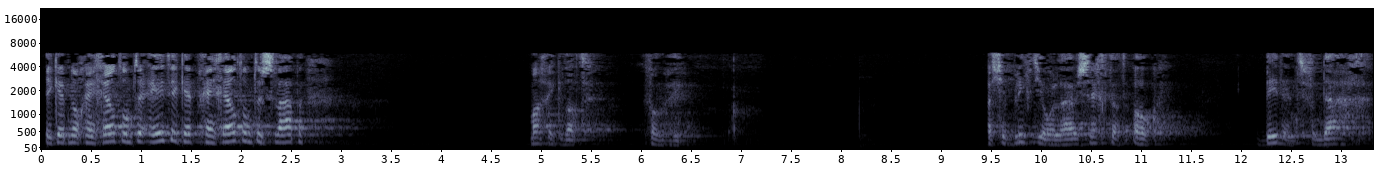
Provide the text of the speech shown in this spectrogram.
Ik heb nog geen geld om te eten, ik heb geen geld om te slapen. Mag ik wat van u? Alsjeblieft, jongelui, zeg dat ook. Biddend vandaag,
